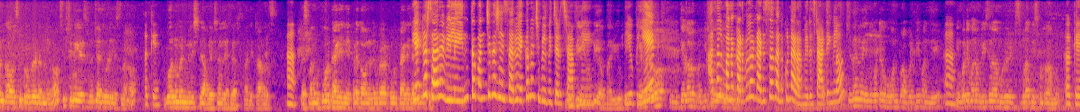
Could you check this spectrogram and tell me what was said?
అండ్ ట్రావెల్స్కి ప్రొపరేటర్ నేను. సిక్స్టీన్ ఇయర్స్ నుంచి అది కూడా చేస్తున్నాను. Okay. Government ministry of external affairs అది ట్రావెల్స్. ప్లస్ మనకు టూర్ ప్యాకేజ్ ఎక్కడ కావాలంటే కూడా టూర్ ప్యాకేజ్ ఎక్కడ సరే? వీళ్ళు ఇంత మంచిగా చేశారు. ఎక్కడి నుంచి పిలిపించారు స్టాఫ్ని అసలు మన కడపలో నడుస్తుంది అనుకున్నారా మీరు స్టార్టింగ్లో ఎందుకంటే ఓన్ ప్రాపర్టీ మనది. ఇంకోటి మనం రీజనబుల్ రేట్స్ కూడా తీసుకుంటున్నాము. ఓకే.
